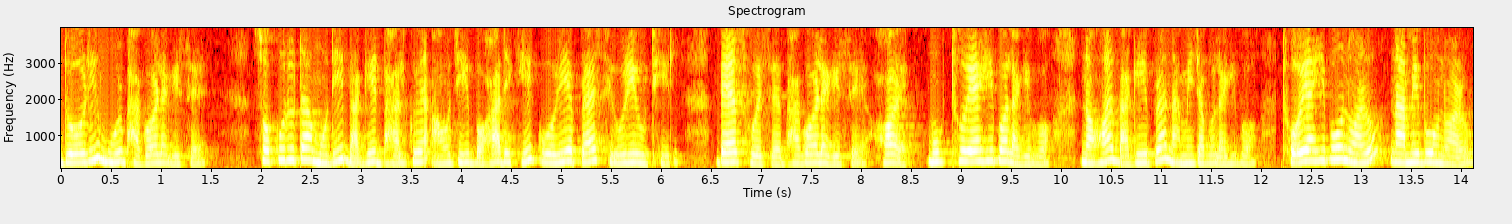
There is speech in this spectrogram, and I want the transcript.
দৌৰি মোৰ ভাগৰ লাগিছে। চকু দুটা মুদি বাগীত ভালকৈ আউজি বহা দেখি গৌৰীয়ে প্ৰায় চিঞৰি উঠিল। বেছ হৈছে ভাগৰ লাগিছে হয় মোক থৈ আহিব লাগিব নহয় বাগীৰ পৰা নামি যাব লাগিব। থৈ আহিবও নোৱাৰোঁ নামিবও নোৱাৰোঁ।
